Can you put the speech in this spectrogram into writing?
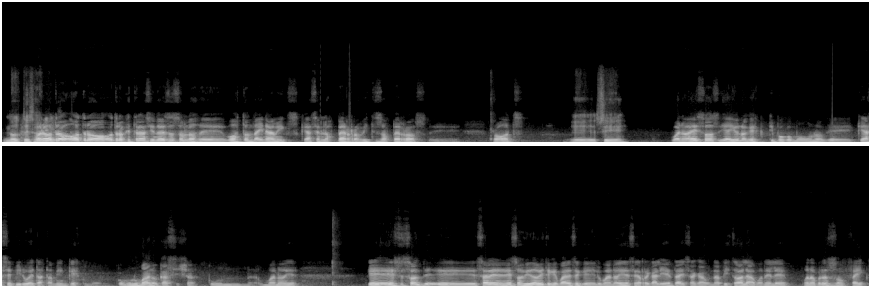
No te Bueno, otro, otro, otros que están haciendo eso son los de Boston Dynamics, que hacen los perros, ¿viste? Esos perros eh, robots. eh, sí, Bueno, esos, y hay uno que es tipo como uno que, que hace piruetas también, que es como, como un humano casi ya, como un humanoide. Que esos son, eh, salen en esos videos, viste, que parece que el humanoide se recalienta y saca una pistola, ponele. Bueno, pero esos son fakes.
